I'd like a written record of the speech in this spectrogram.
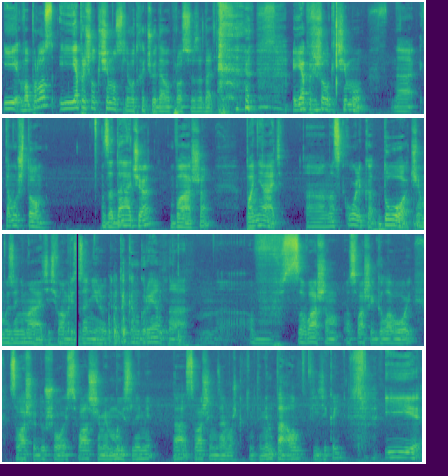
И вопрос, и я пришел к чему, если вот хочу, да, вопрос все задать. Я пришел к чему? А, к тому, что задача ваша понять, насколько то, чем вы занимаетесь, вам резонирует. Это конгруентно с, вашим, с вашей головой, с вашей душой, с вашими мыслями, да, с вашей, не знаю, может, каким-то менталом, физикой. И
